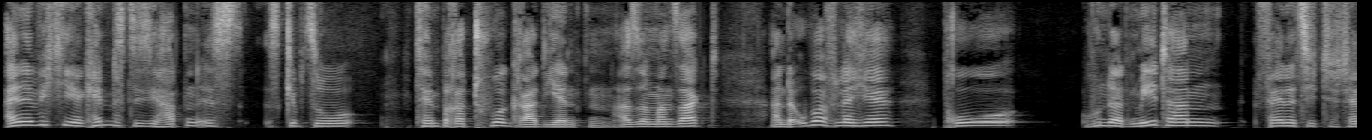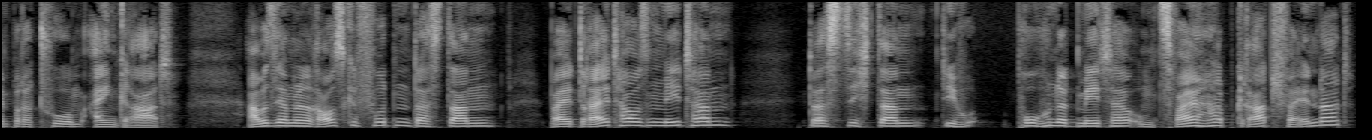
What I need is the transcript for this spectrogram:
Eine wichtige Erkenntnis, die sie hatten, ist, es gibt so Temperaturgradienten. Also man sagt, an der Oberfläche pro 100 Metern verändert sich die Temperatur um ein Grad. Aber sie haben dann herausgefunden, dass dann bei 3000 Metern, dass sich dann die pro 100 Meter um zweieinhalb Grad verändert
